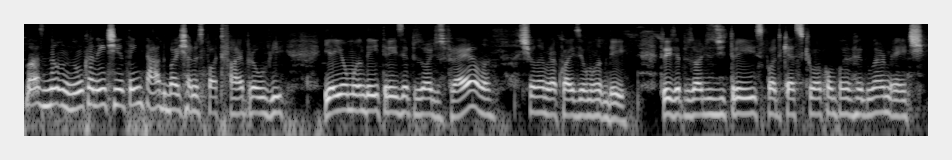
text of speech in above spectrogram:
mas não, nunca nem tinha tentado baixar no Spotify para ouvir. E aí eu mandei três episódios para ela. Deixa eu lembrar quais eu mandei. Três episódios de três podcasts que eu acompanho regularmente.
